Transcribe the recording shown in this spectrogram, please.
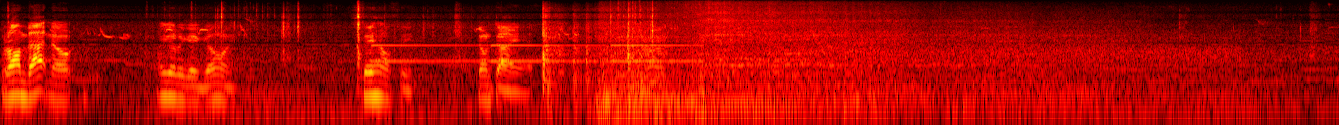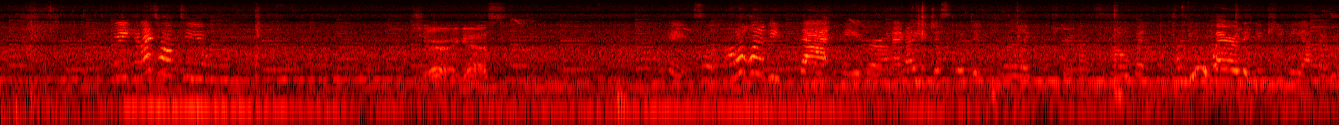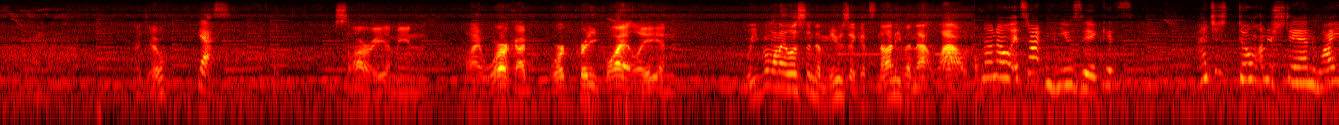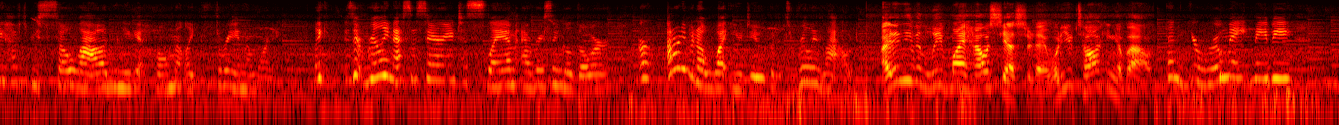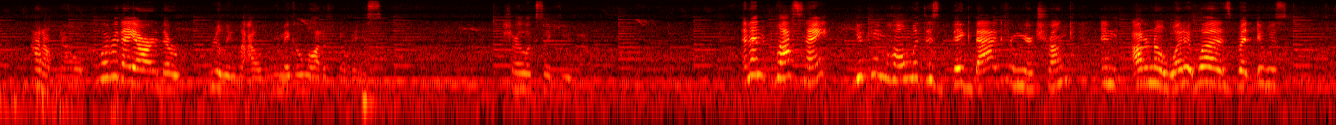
But on that note, I gotta get going. Stay healthy. Don't die yet. Pretty quietly, and even when I listen to music, it's not even that loud. No, no, it's not music. It's. I just don't understand why you have to be so loud when you get home at like 3 in the morning. Like, is it really necessary to slam every single door? Or, I don't even know what you do, but it's really loud. I didn't even leave my house yesterday. What are you talking about? Then your roommate, maybe? I don't know. Whoever they are, they're really loud and they make a lot of noise. Sure looks like you, though. And then last night, you came home with this big bag from your trunk, and I don't know what it was, but it was.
